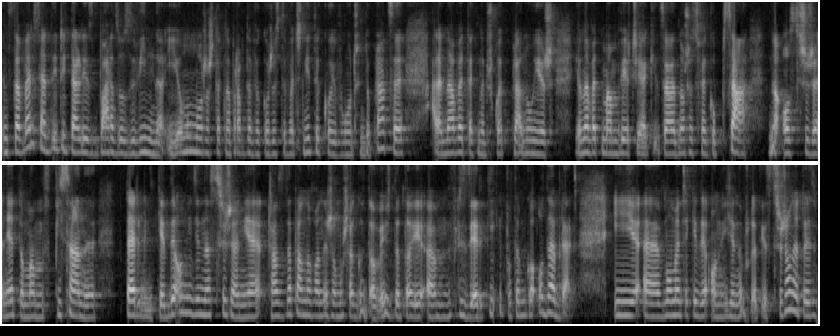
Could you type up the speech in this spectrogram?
Więc ta wersja digital jest bardzo zwinna i ją możesz tak naprawdę wykorzystywać nie tylko i wyłącznie do pracy, ale nawet jak na przykład planujesz, ja nawet mam, wiecie, jak zanoszę swojego psa psa na ostrzyżenie, to mam wpisany termin, kiedy on idzie na strzyżenie, czas zaplanowany, że muszę go dowieść do tej fryzjerki i potem go odebrać. I e, w momencie, kiedy on idzie, na przykład jest strzyżony, to jest,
